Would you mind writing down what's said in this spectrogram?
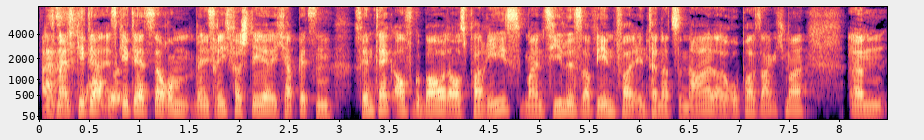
Also, also ich meine, es geht glaube, ja, es geht ja jetzt darum, wenn ich es richtig verstehe, ich habe jetzt ein Fintech aufgebaut aus Paris. Mein Ziel ist auf jeden Fall international, Europa, sage ich mal. Ähm,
